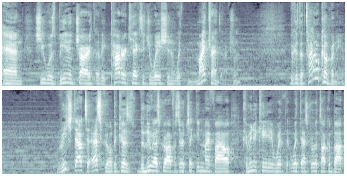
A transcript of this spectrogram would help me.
And she was being in charge of a powder keg situation with my transaction because the title company reached out to escrow because the new escrow officer checked in my file, communicated with with escrow to talk about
